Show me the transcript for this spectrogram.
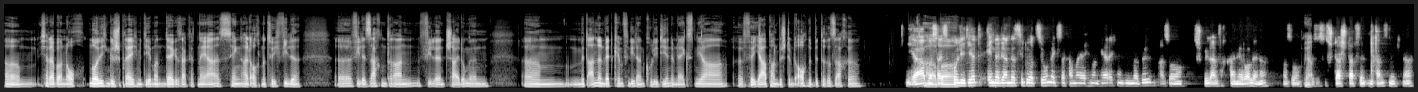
Ähm, ich hatte aber noch neulich ein Gespräch mit jemandem, der gesagt hat, naja, es hängen halt auch natürlich viele äh, viele Sachen dran, viele Entscheidungen ähm, mit anderen Wettkämpfen, die dann kollidieren im nächsten Jahr. Äh, für Japan bestimmt auch eine bittere Sache. Ja, aber, was heißt kollidiert, ändert ja an der Situation nichts, da kann man ja hin und her rechnen, wie man will. Also es spielt einfach keine Rolle, ne? Also ja. das statt, stattfinden kann es nicht. Ne?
